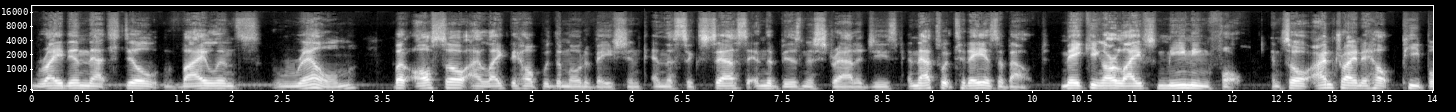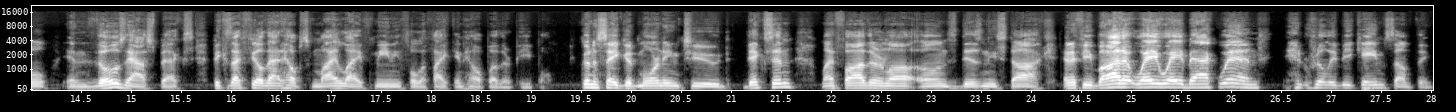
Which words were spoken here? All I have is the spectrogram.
right in that still violence realm. But also, I like to help with the motivation and the success and the business strategies. And that's what today is about making our lives meaningful. And so I'm trying to help people in those aspects because I feel that helps my life meaningful if I can help other people going to say good morning to Dixon. My father in law owns Disney stock. And if he bought it way, way back when, it really became something.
